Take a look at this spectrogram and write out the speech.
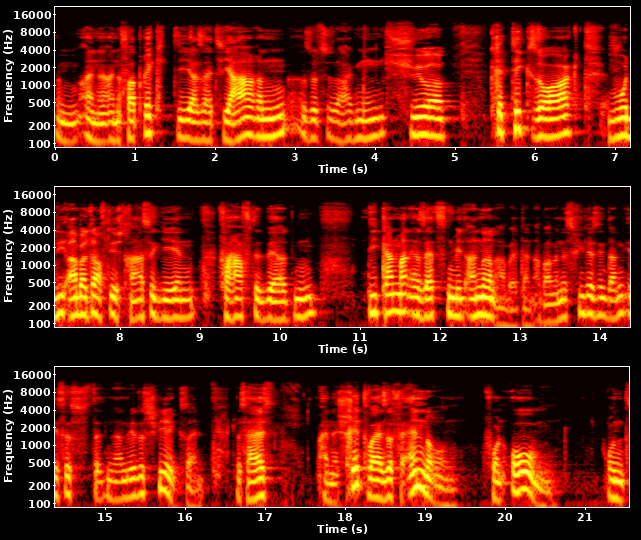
eine, eine Fabrik, die ja seit Jahren sozusagen für Kritik sorgt, wo die Arbeiter auf die Straße gehen, verhaftet werden, die kann man ersetzen mit anderen Arbeitern. Aber wenn es viele sind, dann ist es, dann wird es schwierig sein. Das heißt, eine schrittweise Veränderung von oben und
